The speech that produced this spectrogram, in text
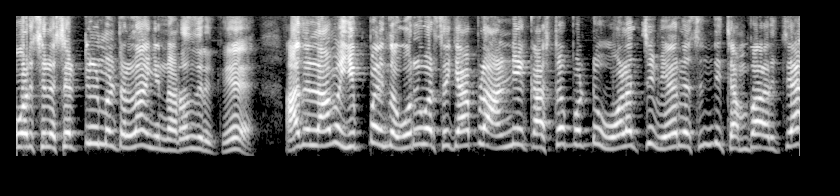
ஒரு சில செட்டில்மெண்ட்டெல்லாம் இங்கே நடந்திருக்கு. அது இல்லாமல் இப்போ இந்த ஒரு வருஷ கேப்பில் அண்ணி கஷ்டப்பட்டு உழைச்சி வேலை சிந்தி சம்பாரித்த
